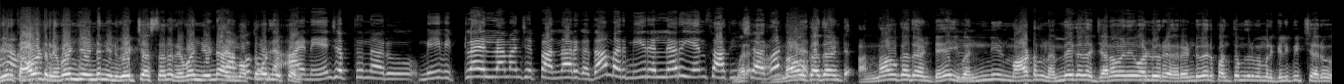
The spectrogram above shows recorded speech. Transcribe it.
మీరు- కావాలంటే రివైండ్ చేయండి నేను వెయిట్ చేస్తాను. రివైండ్ చేయండి ఆయన మొత్తం కూడా. చెప్పారు. ఆయన ఏం చెప్తున్నారు? మేము ఇట్లా వెళ్ళామని చెప్పి అన్నారు కదా మరి మీరు వెళ్ళారు ఏం సాధించారు? అన్నావు. కదా అంటే అన్నావు కదా అంటే ఇవన్నీ మాటలు నమ్మే కదా జనం అనే వాళ్ళు రెండు వేల పంతొమ్మిదిలో మిమ్మల్ని గెలిపించారు.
